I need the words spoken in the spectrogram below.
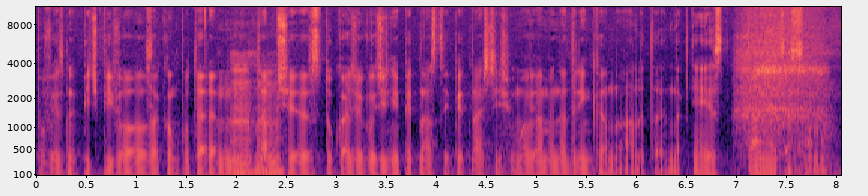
powiedzmy pić piwo za komputerem, Mhm. tam się stukać o godzinie 15.15 się umawiamy na drinka, no ale to jednak nie jest To nie to samo.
